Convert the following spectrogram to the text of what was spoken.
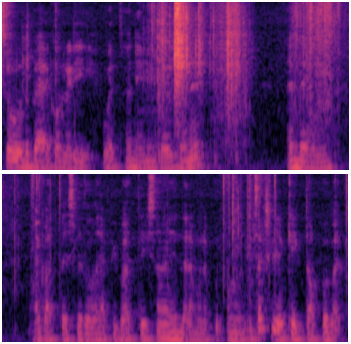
saw the bag already with her name engraved on it. And then I got this little happy birthday sign that I'm gonna put on. It's actually a cake topper, but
